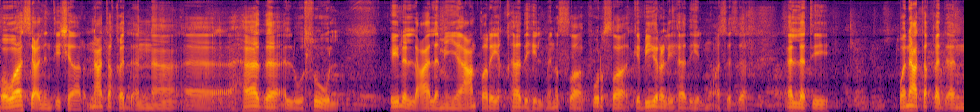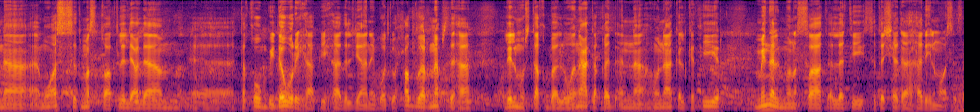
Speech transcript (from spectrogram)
وواسع الانتشار. نعتقد أن آه، هذا الوصول إلى العالمية عن طريق هذه المنصة فرصة كبيرة لهذه المؤسسة التي ونعتقد أن مؤسسة مسقط للإعلام آه، تقوم بدورها في هذا الجانب وتحضر نفسها للمستقبل. ونعتقد أن هناك الكثير من المنصات التي ستشهدها هذه المؤسسة.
